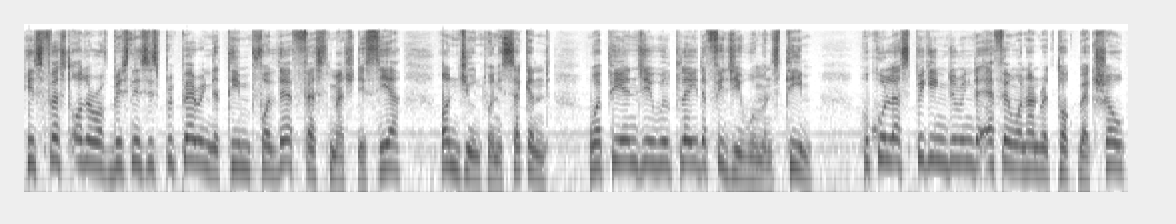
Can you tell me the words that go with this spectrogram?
His first order of business is preparing the team for their first match this year on June 22nd, where PNG will play the Fiji women's team. Hukula, speaking during the FM 100 Talkback show,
